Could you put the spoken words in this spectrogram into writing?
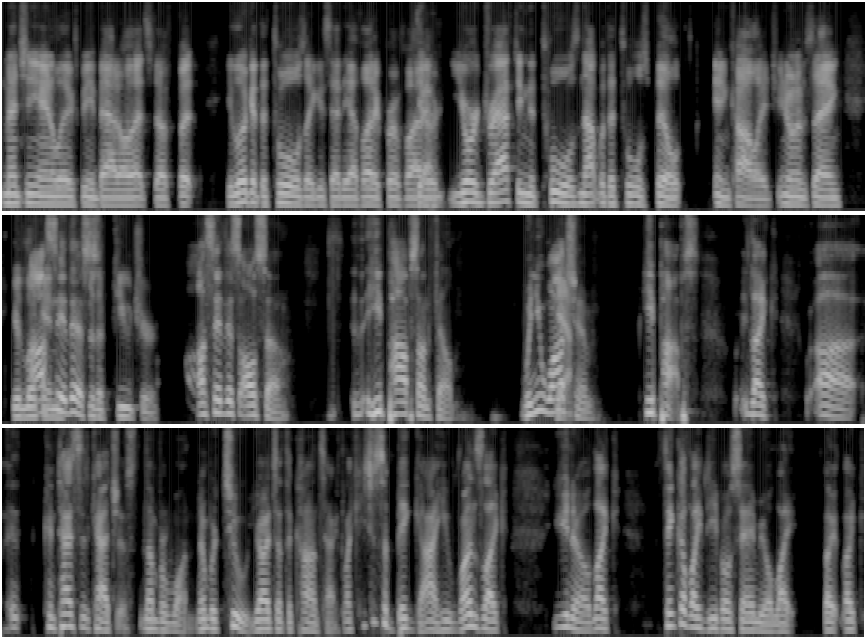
mentioned the analytics being bad, all that stuff. But you look at the tools, like you said, the athletic profile, Yeah. you're, drafting the tools, not what the tools built in college. You know what I'm saying? You're looking say this. for the future. I'll say this also. He pops on film. When you watch him, he pops. Like uh contested catches, number one. Number two, yards at the contact. Like he's just a big guy. He runs like, you know, like think of like Deebo Samuel, like like like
